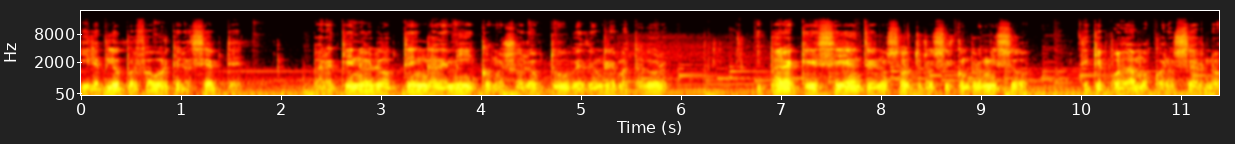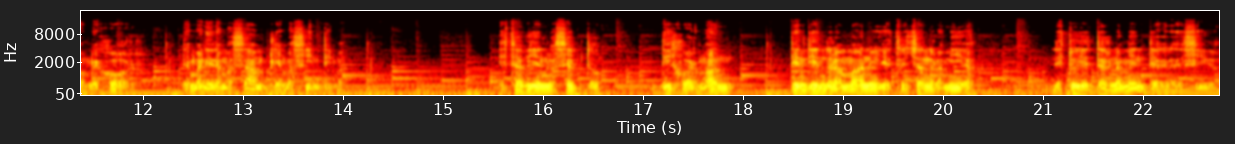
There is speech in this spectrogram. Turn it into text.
y le pido por favor que lo acepte, para que no lo obtenga de mí como yo lo obtuve de un rematador, y para que sea entre nosotros el compromiso de que podamos conocernos mejor, de manera más amplia, más íntima. Está bien, lo acepto, dijo Armand, tendiendo la mano y estrechando la mía. Le estoy eternamente agradecido.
